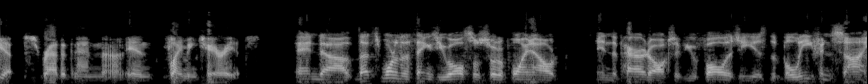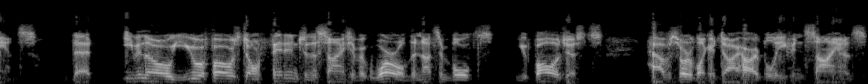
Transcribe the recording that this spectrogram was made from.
ships rather than uh, in flaming chariots. And uh, that's one of the things you also sort of point out in the paradox of ufology is the belief in science. That even though UFOs don't fit into the scientific world, the nuts and bolts ufologists have sort of like a diehard belief in science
